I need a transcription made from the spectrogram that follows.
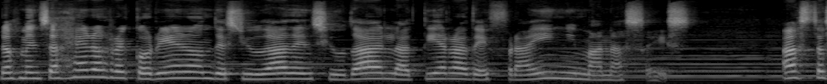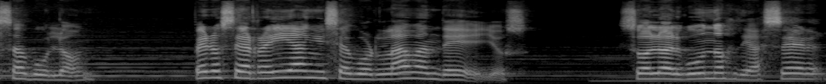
Los mensajeros recorrieron de ciudad en ciudad la tierra de Efraín y Manasés, hasta Zabulón, pero se reían y se burlaban de ellos. Solo algunos de Aser,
